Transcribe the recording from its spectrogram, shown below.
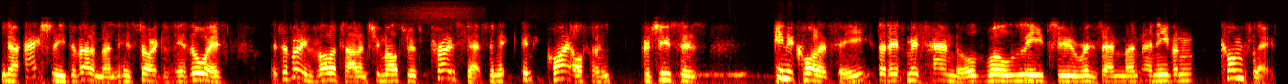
You know, actually, development historically is always it's a very volatile and tumultuous process, and it, it quite often produces inequality that, if mishandled, will lead to resentment and even conflict.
